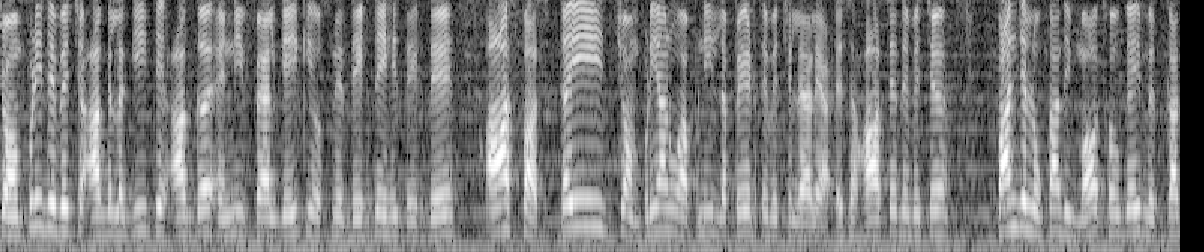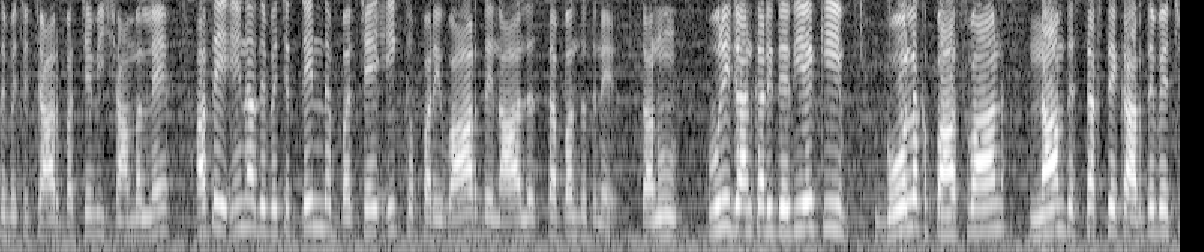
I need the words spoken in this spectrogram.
ਚੌਂਪੜੀ ਦੇ ਵਿੱਚ ਅੱਗ ਲੱਗੀ ਤੇ ਅੱਗ ਇੰਨੀ ਫੈਲ ਗਈ ਕਿ ਉਸਨੇ ਦੇਖਦੇ ਹੀ ਦੇਖਦੇ ਆਸ-ਪਾਸ ਕਈ ਝੌਂਪੜੀਆਂ ਨੂੰ ਆਪਣੀ ਲਪੇਟ ਦੇ ਵਿੱਚ ਲੈ ਲਿਆ। ਇਸ ਹਾਦਸੇ ਦੇ ਵਿੱਚ ਪੰਜ ਲੋਕਾਂ ਦੀ ਮੌਤ ਹੋ ਗਈ। ਮ੍ਰਿਤਕਾਂ ਦੇ ਵਿੱਚ ਚਾਰ ਬੱਚੇ ਵੀ ਸ਼ਾਮਲ ਨੇ ਅਤੇ ਇਹਨਾਂ ਦੇ ਵਿੱਚ ਤਿੰਨ ਬੱਚੇ ਇੱਕ ਪਰਿਵਾਰ ਦੇ ਨਾਲ ਸੰਬੰਧਿਤ ਨੇ। ਤੁਹਾਨੂੰ ਪੂਰੀ ਜਾਣਕਾਰੀ ਦੇ ਦਈਏ ਕਿ ਗੋਲਕ ਪਾਸਵਾਨ ਨਾਮ ਦੇ ਸ਼ਖਸ ਦੇ ਘਰ ਦੇ ਵਿੱਚ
